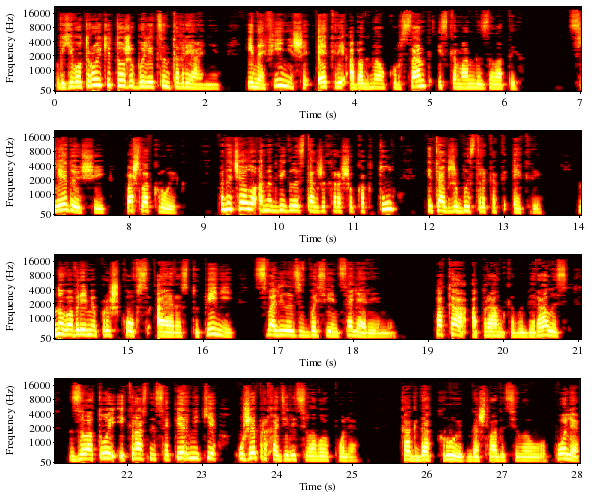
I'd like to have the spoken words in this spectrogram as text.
в его тройке тоже были центавриане, и на финише Экри обогнал курсант из команды «Золотых». Следующей пошла Круик. Поначалу она двигалась так же хорошо, как Тул, и так же быстро, как Экри, но во время прыжков с аэроступеней свалилась в бассейн соляриями. Пока опранка выбиралась, золотой и красный соперники уже проходили силовое поле. Когда Круик дошла до силового поля,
